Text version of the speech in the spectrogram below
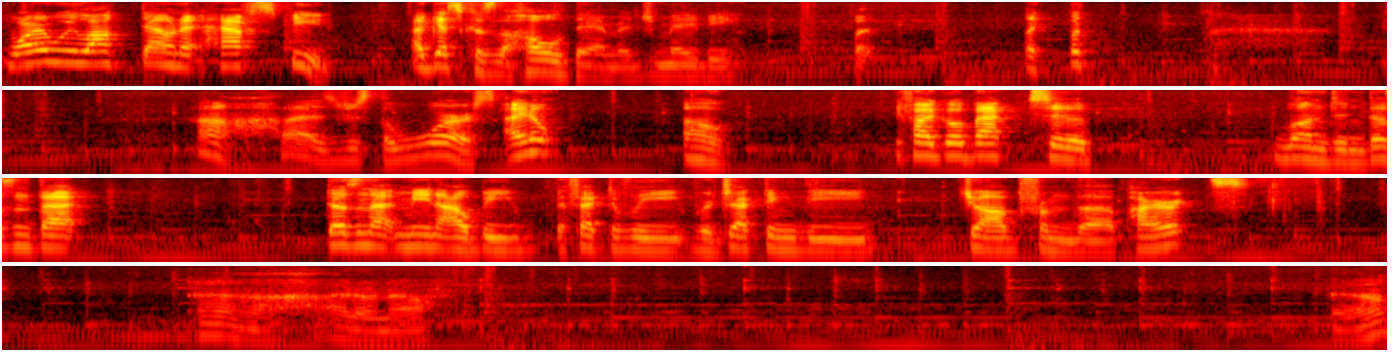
why are we locked down at half speed? I guess because the hull damage, maybe. But, like, but... Ah, oh, that is just the worst. I don't... Oh. If I go back to London, doesn't that... Doesn't that mean I'll be effectively rejecting the job from the pirates? Uh, I don't know. Yeah.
